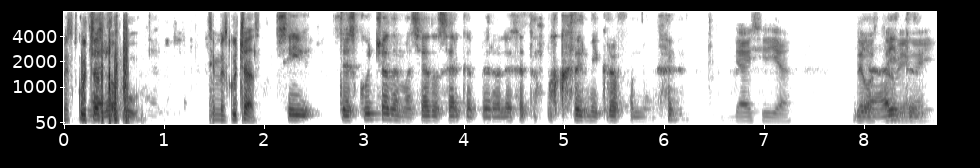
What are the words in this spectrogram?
escuchas, papu? ¿Sí me escuchas? Sí, te escucho demasiado cerca, pero aléjate un poco del micrófono. Ya, sí, ya. Debo Ya, estar ahí bien te- ahí.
